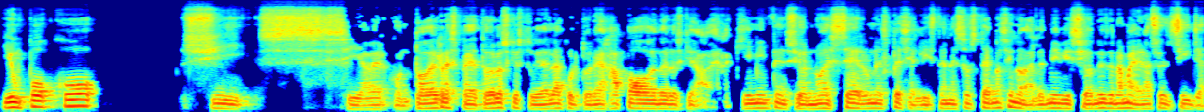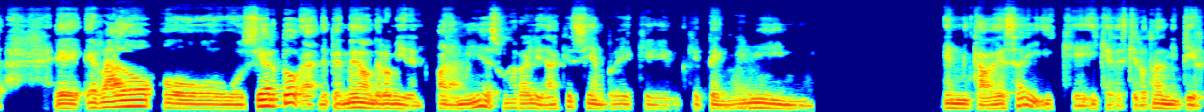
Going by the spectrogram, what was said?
Y un poco, sí, sí, a ver, con todo el respeto de los que estudian la cultura de Japón, de los que, a ver, aquí mi intención no es ser un especialista en estos temas, sino darles mi visión desde una manera sencilla. Eh, errado o cierto, eh, depende de dónde lo miren. Para mí es una realidad que siempre que, que tengo en mi, en mi cabeza y, y que, y que les quiero transmitir.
